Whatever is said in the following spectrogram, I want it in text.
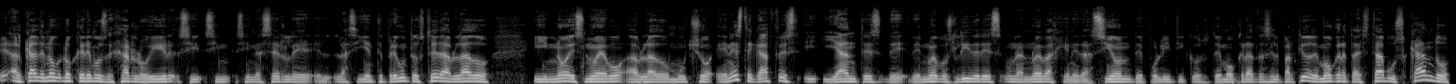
Eh, alcalde, no, no, queremos dejarlo ir sin, sin, hacerle la siguiente pregunta. Usted ha hablado, y no es nuevo, ha hablado mucho en este GAFES y, antes de, nuevos líderes, una nueva generación de políticos demócratas. El Partido Demócrata está buscando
